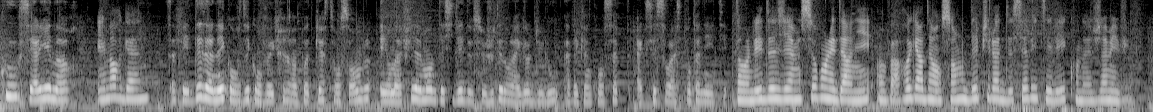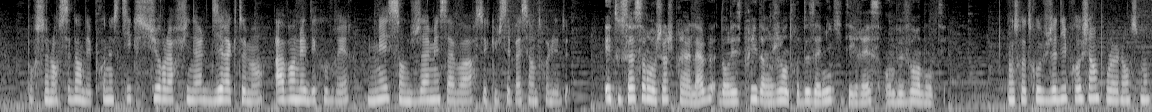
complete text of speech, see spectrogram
Coucou, c'est Aliénor. Et Morgane. Ça fait des années qu'on se dit qu'on veut écrire un podcast ensemble et on a finalement décidé de se jeter dans la gueule du loup avec un concept axé sur la spontanéité. Dans les deuxièmes seront les derniers, on va regarder ensemble des pilotes de séries télé qu'on n'a jamais vus. Pour se lancer dans des pronostics sur leur finale directement, avant de les découvrir, mais sans jamais savoir ce qu'il s'est passé entre les deux. Et tout ça sans recherche préalable, dans l'esprit d'un jeu entre deux amis qui dégraissent en buvant un bonté. On se retrouve jeudi prochain pour le lancement.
